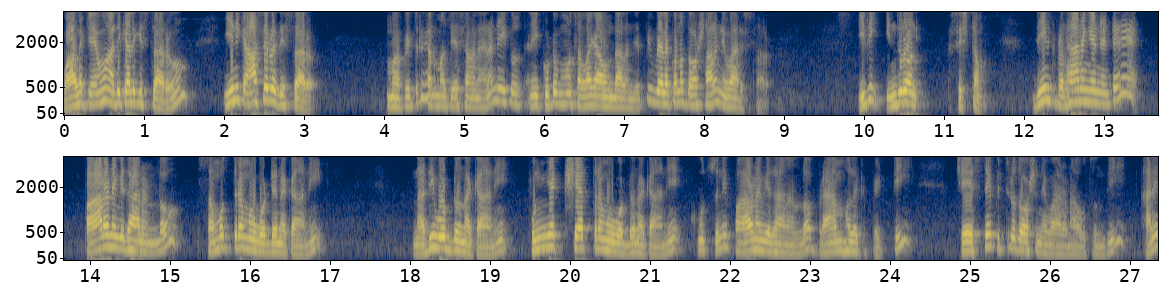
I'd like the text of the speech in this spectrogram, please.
వాళ్ళకేమో అది కలిగిస్తారు. ఈయనకి ఆశీర్వదిస్తారు. మా పితృకర్మలు చేసామని ఆయన నీకు నీ కుటుంబం చల్లగా ఉండాలని చెప్పి వీళ్ళకున్న దోషాలు నివారిస్తారు. ఇది ఇందులోని సిస్టమ్ దీనికి ప్రధానంగా ఏంటంటే పారణ విధానంలో సముద్రము ఒడ్డున కానీ నది ఒడ్డున కానీ పుణ్యక్షేత్రము ఒడ్డున కానీ కూర్చుని పారణ విధానంలో బ్రాహ్మలకు పెట్టి చేస్తే పితృదోష నివారణ అవుతుంది అని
